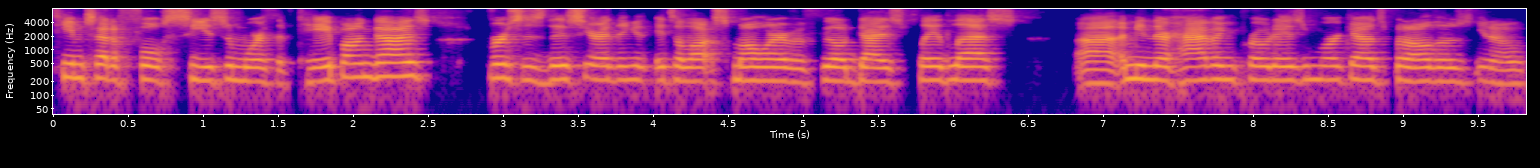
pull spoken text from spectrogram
teams had a full season worth of tape on guys. Versus this year, I think it's a lot smaller of a field. Guys played less. Uh, I mean, they're having pro days and workouts, but all those, you know,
